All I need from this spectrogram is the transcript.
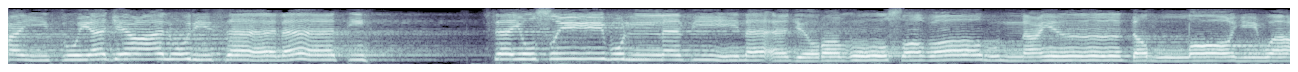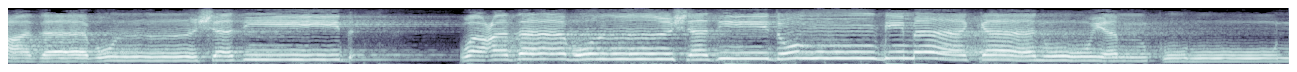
حَيْثُ يَجْعَلُ رِسَالَاتِهِ. سَيُصِيبُ الَّذِينَ أَجْرَمُوا صَغَارٌ عِندَ اللَّهِ وَعَذَابٌ شَدِيدٌ. وَعَذَابٌ شَدِيدٌ بِمَا كَانُوا يَمْكُرُونَ.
